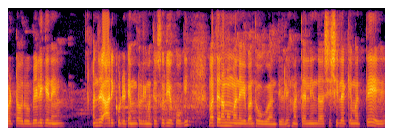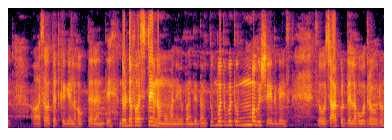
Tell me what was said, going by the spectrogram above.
ಬಟ್ ಅವರು ಬೆಳಿಗ್ಗೆನೆ ಅಂದರೆ ಆರಿಕೋಡಿ ಟೆಂಪಲ್ಗೆ ಮತ್ತು ಸೂರ್ಯಕ್ಕೆ ಹೋಗಿ ಮತ್ತೆ ನಮ್ಮ ಮನೆಗೆ ಬಂದು ಹೋಗುವ ಅಂತೇಳಿ. ಮತ್ತು ಅಲ್ಲಿಂದ ಶಿಶಿಲಕ್ಕೆ ಮತ್ತು ಸೌತಟ್ಕಗೆಲ್ಲ ಹೋಗ್ತಾರಂತೆ. ದೊಡ್ಡ ಫಸ್ಟ್ ಟೈಮ್ ನಮ್ಮ ಮನೆಗೆ ಬಂದಿದ್ದು. ನಂಗೆ ತುಂಬ ತುಂಬ ತುಂಬ ಖುಷಿ ಆಯಿತು ಗೈಸ್ ಸೊ ಚಾ ಕುಡ್ದೆಲ್ಲ ಹೋದ್ರು ಅವರು.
